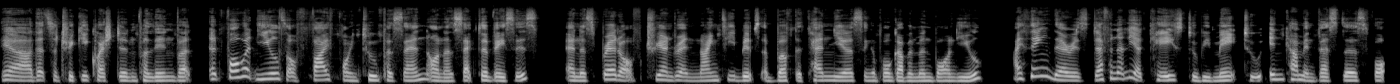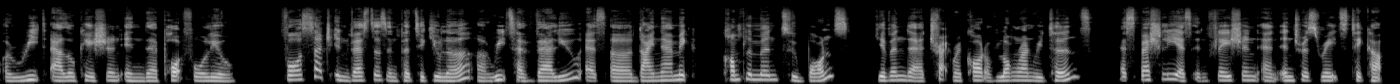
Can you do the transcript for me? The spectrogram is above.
Yeah, that's a tricky question, Pauline. But at forward yields of 5.2% on a sector basis and a spread of 390 bips above the 10 year Singapore government bond yield, I think there is definitely a case to be made to income investors for a REIT allocation in their portfolio. For such investors in particular, uh, REITs have value as a dynamic complement to bonds, given their track record of long run returns, especially as inflation and interest rates tick up.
